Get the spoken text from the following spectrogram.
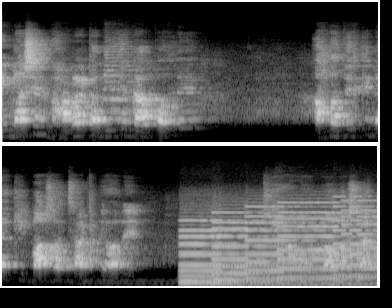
এই মাসের ভাড়াটা দিতে না পারলে আমাদেরকে নাকি বাসা ছাড়তে হবে। কি বাবা সাগর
